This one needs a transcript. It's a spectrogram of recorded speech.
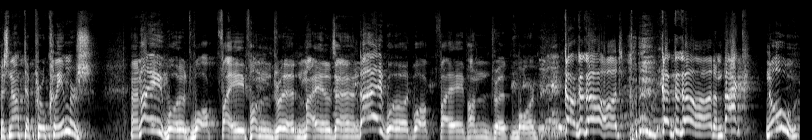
It's not the proclaimers. And I would walk 500 miles and I would walk 500 more. God, God, God, God, God, I'm back. No.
